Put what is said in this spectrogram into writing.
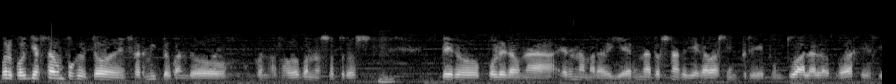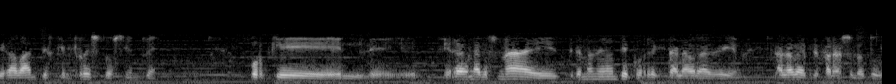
Bueno, Paul ya estaba un poco todo enfermito cuando, cuando rodó con nosotros, pero Paul era una, era una maravilla, era una persona que llegaba siempre puntual a los rodajes, llegaba antes que el resto siempre, porque él, eh, era una persona eh, tremendamente correcta a la hora de a la hora de preparárselo todo.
